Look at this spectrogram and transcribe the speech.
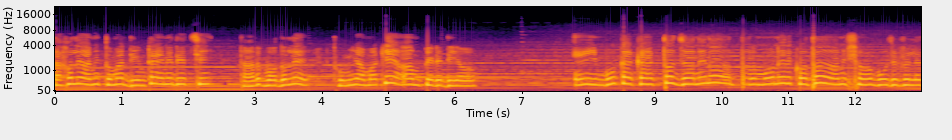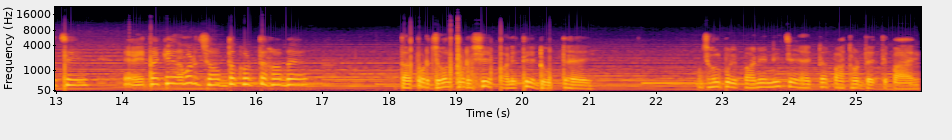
তাহলে আমি তোমার ডিমটা এনে দিচ্ছি। তার বদলে তুমি আমাকে আম পেড়ে দিও। এই বোকা কাক তো জানে না, তার মনের কথা আমি সব বুঝে ফেলেছি। এইটাকে আমার জব্দ করতে হবে। তারপর জল পড়ে সে পানিতে ডুব দেয়। জল পড়ে পানির নিচে একটা পাথর দেখতে পায়।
